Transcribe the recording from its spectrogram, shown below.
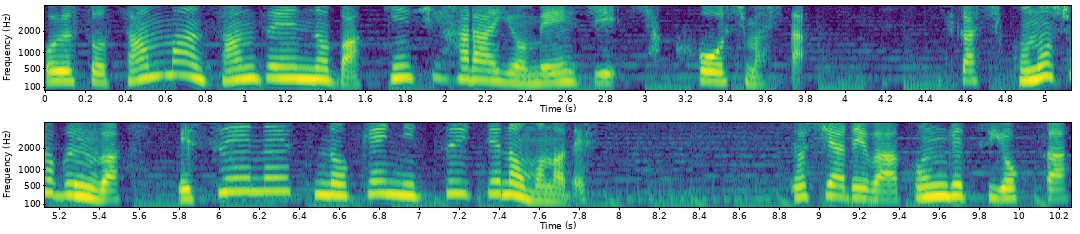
およそ3万3000円の罰金支払いを命じ釈放しました。しかしこの処分は SNS の件についてのものです。ロシアでは今月4日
